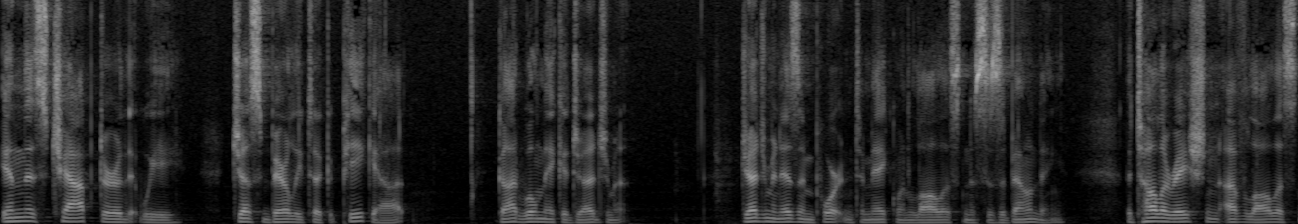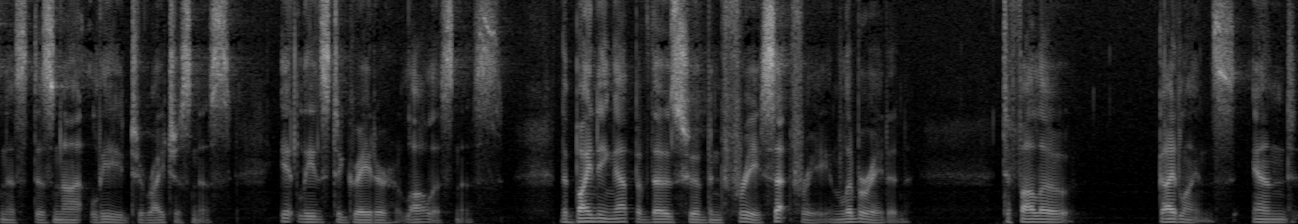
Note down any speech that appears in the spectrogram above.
In this chapter that we just barely took a peek at, God will make a judgment. Judgment is important to make when lawlessness is abounding. The toleration of lawlessness does not lead to righteousness, it leads to greater lawlessness. The binding up of those who have been free, set free, and liberated to follow guidelines and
